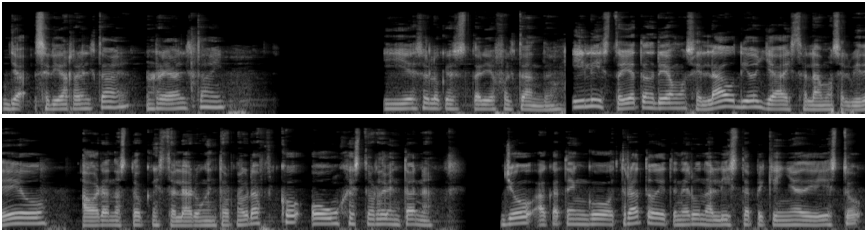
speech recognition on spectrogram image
Ya, sería real time. Real time. Y eso es lo que estaría faltando. Y listo, ya tendríamos el audio, ya instalamos el video. Ahora nos toca instalar un entorno gráfico o un gestor de ventana. Yo acá tengo, trato de tener una lista pequeña de esto.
